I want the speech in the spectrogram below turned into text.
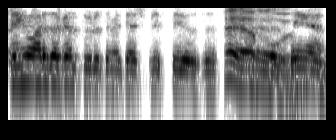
tem Hora da Aventura, também tem as princesas. É, É, pô. Tem a,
